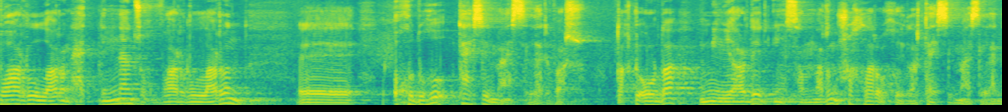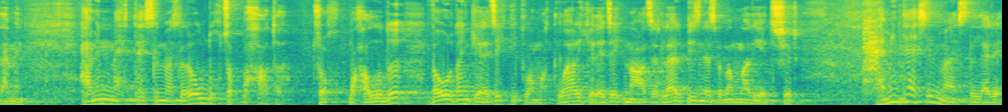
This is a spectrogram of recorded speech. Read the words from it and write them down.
varlıların, həddindən çox varlıların e, oxuduğu təhsil müəssisələri var. Tutaq ki, orada milyarder insanların uşaqları oxuyurlar təhsil müəssisələrində həmin. Həmin təhsil müəssisələri olduqca bahadır çox bahalıdır və oradan gələcək diplomatlar, gələcək nazirlər, biznes adamları yetişir. Həmin təhsil müəssisələri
